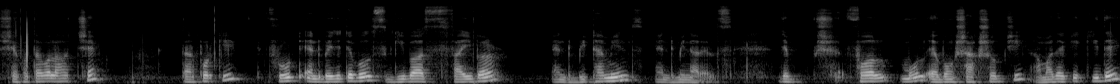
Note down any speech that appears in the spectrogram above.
সে কথা বলা হচ্ছে। তারপর কি? Fruit and vegetables give us fiber and vitamins and minerals. যে ফল, মূল এবং শাকসবজি আমাদেরকে কী দেয়?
